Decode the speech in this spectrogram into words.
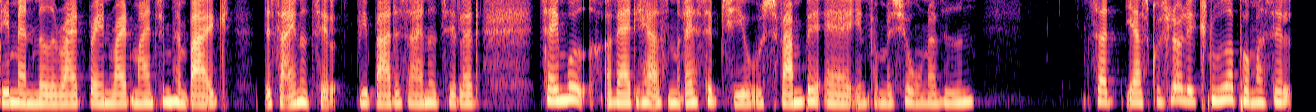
Det er man med right brain, right mind simpelthen bare ikke designet til. Vi er bare designet til at tage imod og være de her sådan receptive svampe af information og viden. Så jeg skulle slå lidt knuder på mig selv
